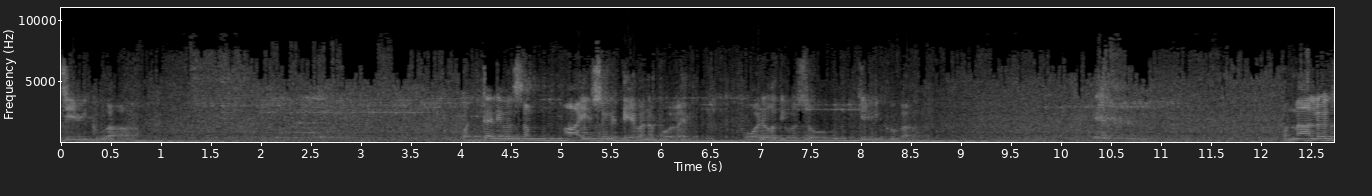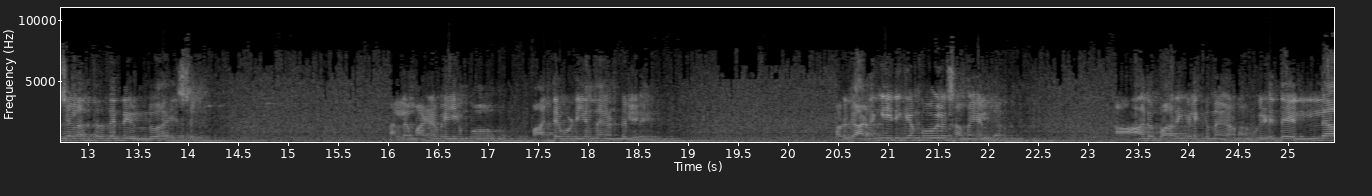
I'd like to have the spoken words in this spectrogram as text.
ജീവിക്കുക. ഒറ്റ ദിവസം ആയുസ് കിട്ടിയവനെ പോലെ ഓരോ ദിവസവും ജീവിക്കുക. ഒന്ന് ആലോചിച്ചാൽ അത്ര തന്നെ ഉള്ളൂ ആയുസ്. നല്ല മഴ പെയ്യുമ്പോൾ പാറ്റ പൊടിയുന്ന കണ്ടില്ലേ? അവർക്ക് അടങ്ങിയിരിക്കാൻ പോലും സമയമില്ല. ആകെ പാറി കളിക്കുന്ന കാണാം. വീടിന്റെ എല്ലാ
